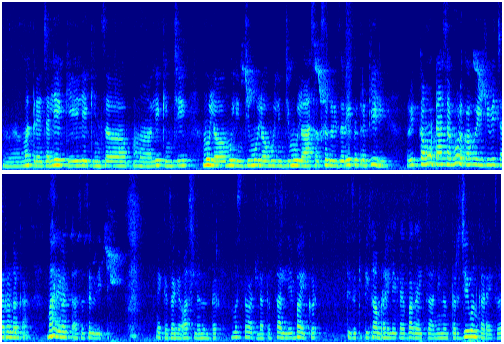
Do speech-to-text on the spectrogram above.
म्हात्र्याच्या लेकी लेकींचं लेकींची मुलं मुलींची मुलं मुलींची मुलं असं सगळी जर एकत्र केली तर इतका मोठा असा घोळका होईल की विचारू नका. भारी वाटतं असं सगळी. एका जाग्यावर असल्यानंतर मस्त वाटलं. आता चालले बायकड तिचं किती काम राहिले काय बघायचं आणि नंतर जेवण करायचं.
